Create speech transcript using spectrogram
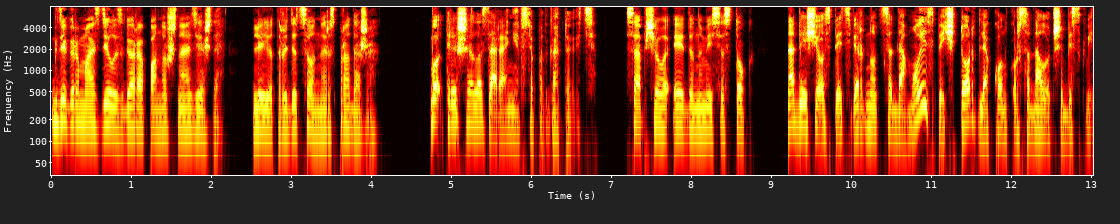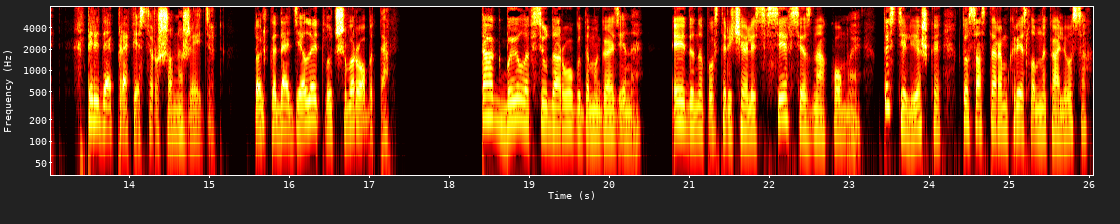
где громоздилась гора поношенной одежды для ее традиционной распродажи. «Вот решила заранее все подготовить», — сообщила Эйдену миссис Ток. «Надо еще успеть вернуться домой и испечь торт для конкурса на лучший бисквит. Передай профессору, что он уже идет. Только доделает лучшего робота». Так было всю дорогу до магазина. Эйдену повстречались все-все знакомые. Кто с тележкой, кто со старым креслом на колесах,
